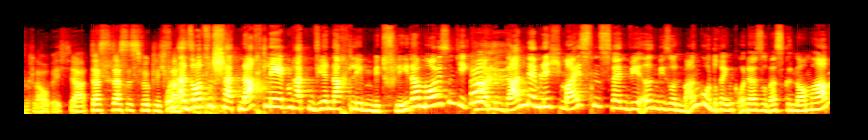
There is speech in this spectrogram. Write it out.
das glaube ich. Ja, das, das ist wirklich Und ansonsten statt Nachtleben hatten wir Nachtleben mit Fledermäusen. Die kamen dann nämlich meistens, wenn wir irgendwie so einen Mango-Drink oder sowas genommen haben,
